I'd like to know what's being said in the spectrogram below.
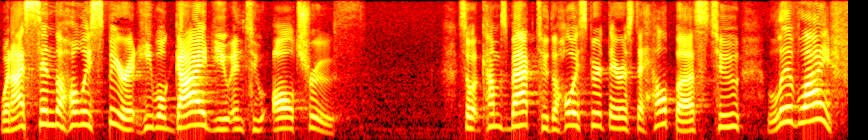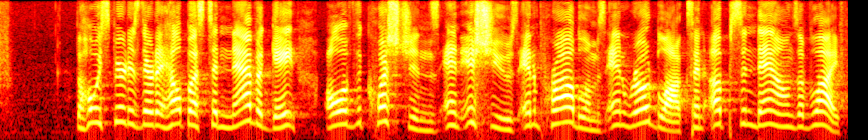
When I send the Holy Spirit, he will guide you into all truth. So it comes back to the Holy Spirit there is to help us to live life the Holy Spirit is there to help us to navigate all of the questions and issues and problems and roadblocks and ups and downs of life.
